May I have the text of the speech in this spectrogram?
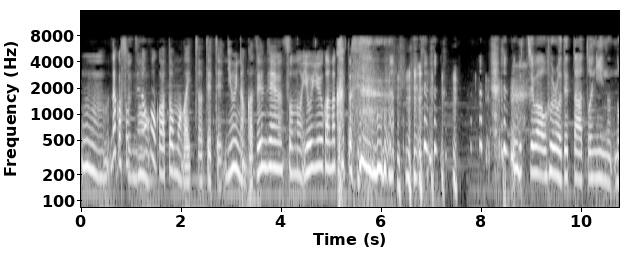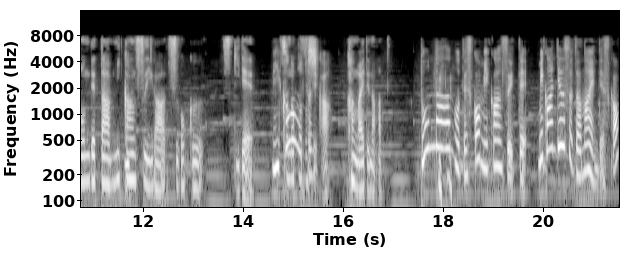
うん。なんかそっちの方が頭がいっちゃってて、匂いなんか全然その余裕がなかったです。うちはお風呂出た後に飲んでたみかん水がすごく好きで、みかそのことん水しか考えてなかった。どんなのですか？みかん水って。みかんジュースじゃないんですか？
